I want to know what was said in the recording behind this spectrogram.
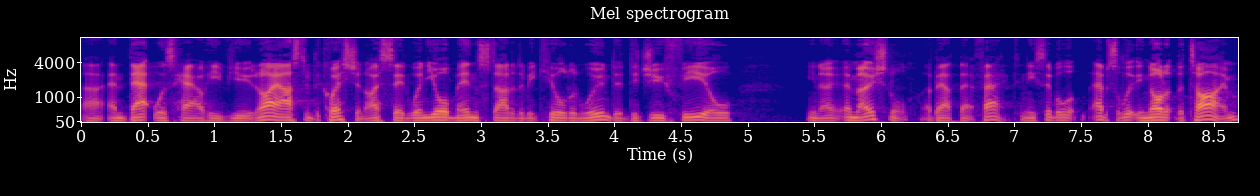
uh, and that was how he viewed and i asked him the question. I said when your men started to be killed and wounded did you feel you know emotional about that fact? And he said well absolutely not at the time.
